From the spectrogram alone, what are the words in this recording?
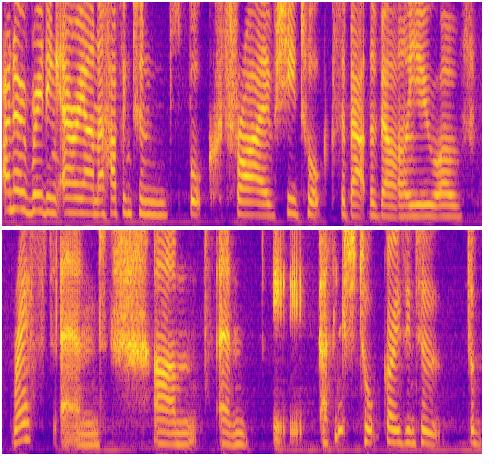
I know reading Arianna Huffington's book Thrive, she talks about the value of rest and um, and I think she talk, goes into the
